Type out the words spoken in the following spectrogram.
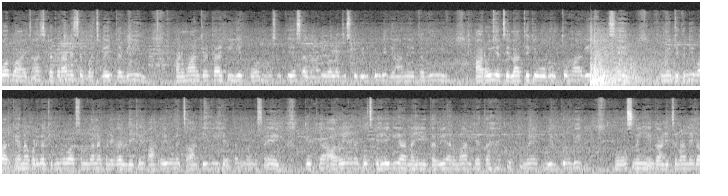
और बाई चांस टकराने से बच गई। तभी अरमान कहता है कि ये कौन हो सकती है ऐसा गाड़ी वाला जिसको बिल्कुल भी ध्यान नहीं तभी आरोही ये चिल्लाते कि वो तुम आ गई फिर से। तुम्हें कितनी बार कहना पड़ेगा, कितनी बार समझाना पड़ेगा, लेकिन आरोही उन्हें चाहती भी है तब मन से। तो क्या आरोही उन्हें कुछ कहेगी या नहीं? तभी अरमान कहता है कि तुम्हें बिल्कुल भी होश नहीं है, गाड़ी चलाने का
